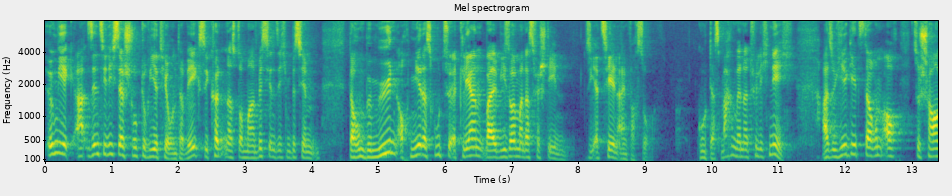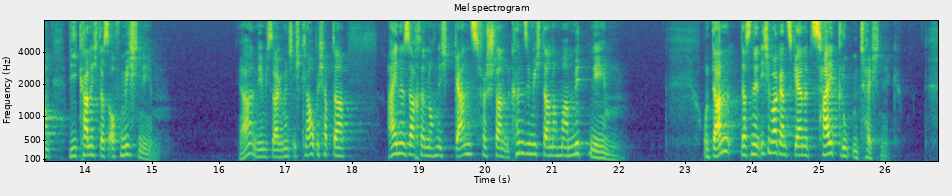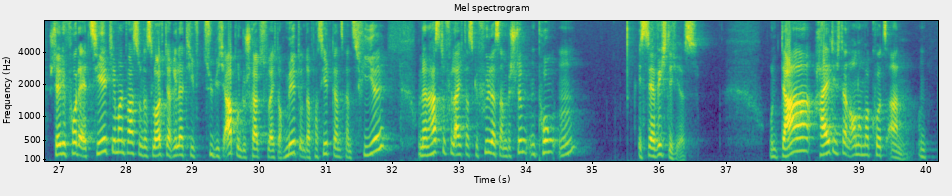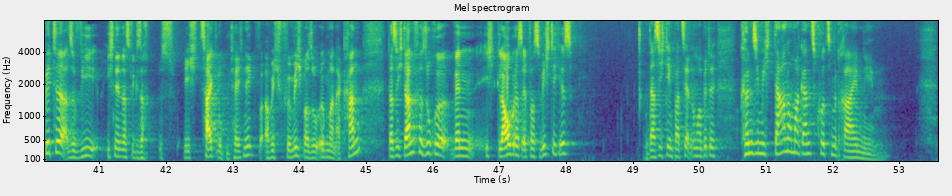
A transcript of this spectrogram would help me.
Irgendwie sind Sie nicht sehr strukturiert hier unterwegs. Sie könnten das doch mal ein bisschen sich ein bisschen darum bemühen, auch mir das gut zu erklären, weil wie soll man das verstehen? Sie erzählen einfach so. Gut, das machen wir natürlich nicht. Also hier geht es darum auch zu schauen, wie kann ich das auf mich nehmen? Ja, indem ich sage, Mensch, ich glaube, ich habe da eine Sache noch nicht ganz verstanden. Können Sie mich da noch mal mitnehmen? Und dann, das nenne ich immer ganz gerne Zeitlupentechnik. Stell dir vor, da erzählt jemand was und das läuft ja relativ zügig ab und du schreibst vielleicht auch mit und da passiert ganz, ganz viel. Und dann hast du vielleicht das Gefühl, dass an bestimmten Punkten es sehr wichtig ist. Und da halte ich dann auch noch mal kurz an. Und bitte, also wie, ich nenne das, wie gesagt, ich Zeitlupentechnik, habe ich für mich mal so irgendwann erkannt, dass ich dann versuche, wenn ich glaube, dass etwas wichtig ist, dass ich den Patienten nochmal bitte, können Sie mich da nochmal ganz kurz mit reinnehmen?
